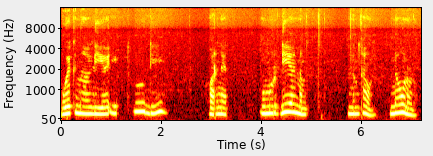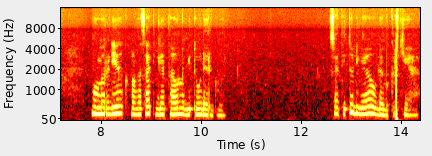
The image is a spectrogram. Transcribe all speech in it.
gue kenal dia itu di warnet. Umur dia 6, 6 tahun. No no no. Umur dia kalau nggak salah 3 tahun lebih tua dari gue. Saat itu dia udah bekerja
